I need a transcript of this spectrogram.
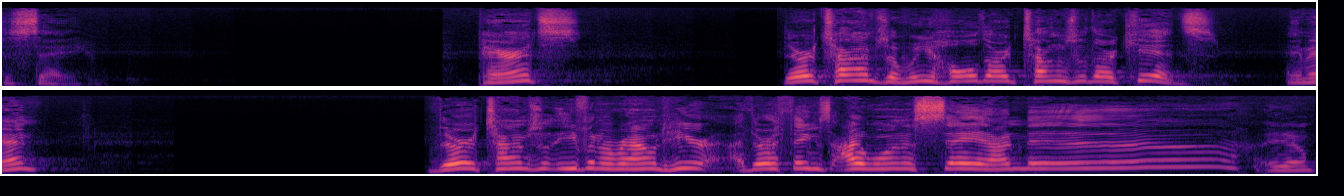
to say. Parents, there are times when we hold our tongues with our kids. Amen? There are times, even around here, there are things I want to say. I'm, uh, you know,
